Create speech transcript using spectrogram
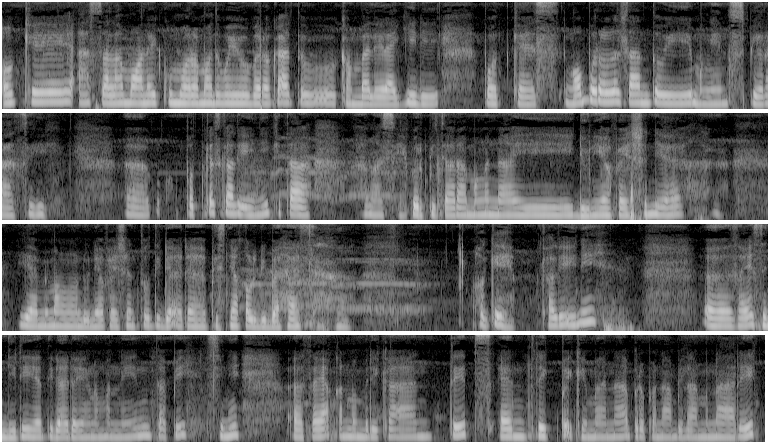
Oke, assalamualaikum warahmatullahi wabarakatuh. Kembali lagi di podcast ngobrol santuy menginspirasi. Uh, podcast kali ini kita masih berbicara mengenai dunia fashion ya. Ya, memang dunia fashion tuh tidak ada habisnya kalau dibahas. Oke, kali ini uh, saya sendiri ya tidak ada yang nemenin, tapi di sini uh, saya akan memberikan tips and trik bagaimana berpenampilan menarik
